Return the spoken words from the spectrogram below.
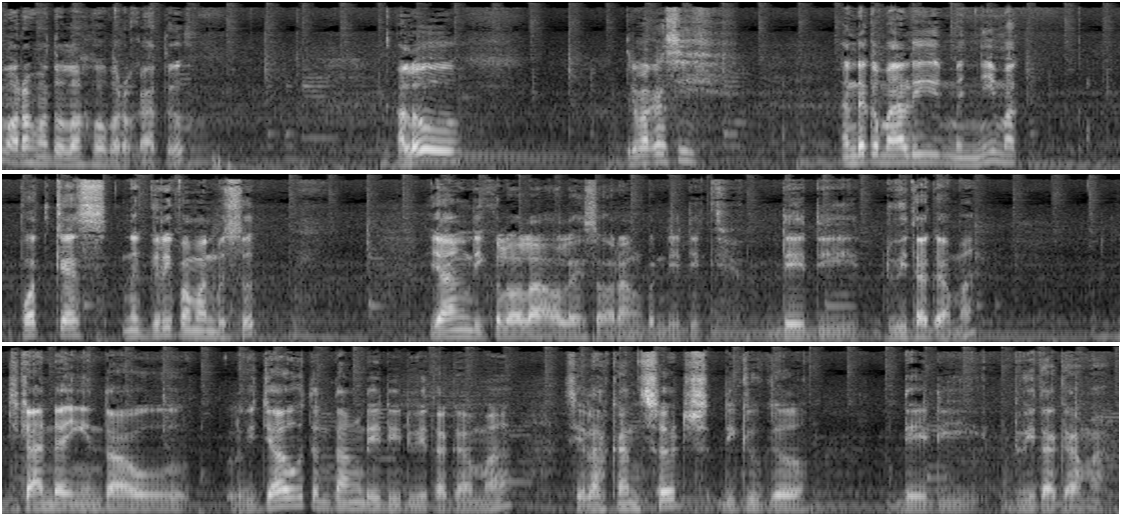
warahmatullahi wabarakatuh. Halo, terima kasih Anda kembali menyimak podcast Negeri Paman Besut yang dikelola oleh seorang pendidik Dedi Dwitagama. Jika Anda ingin tahu lebih jauh tentang Dedi Dwitagama, silahkan search di Google Dedi Dwitagama.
